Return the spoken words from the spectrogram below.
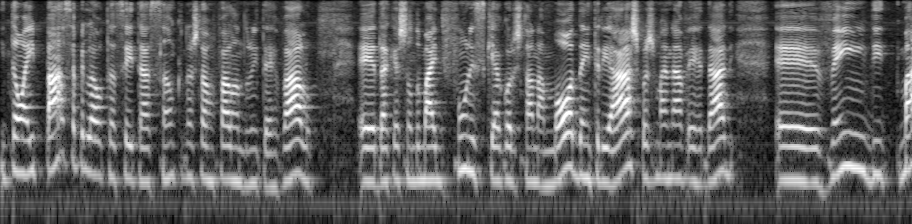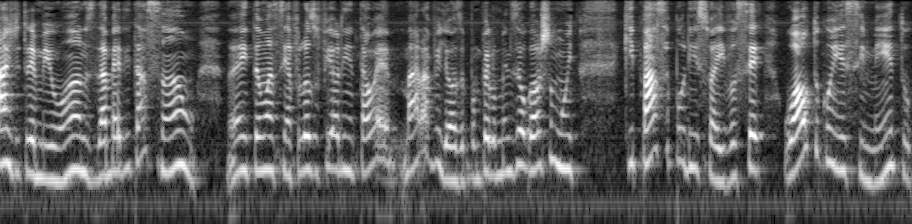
Então aí passa pela autoaceitação que nós estávamos falando no intervalo, eh, da questão do mindfulness, que agora está na moda, entre aspas, mas na verdade eh, vem de mais de 3 mil anos da meditação. né? Então, assim, a filosofia oriental é maravilhosa, pelo menos eu gosto muito, que passa por isso aí. Você, o autoconhecimento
